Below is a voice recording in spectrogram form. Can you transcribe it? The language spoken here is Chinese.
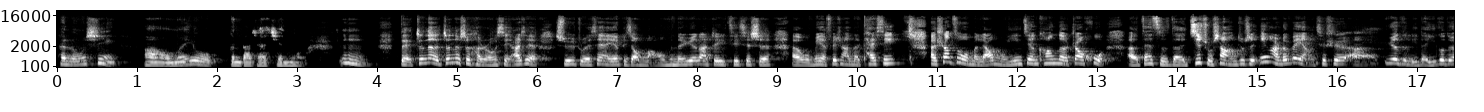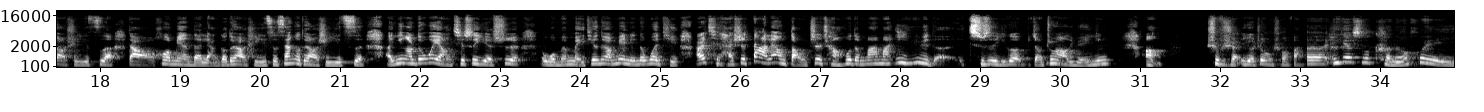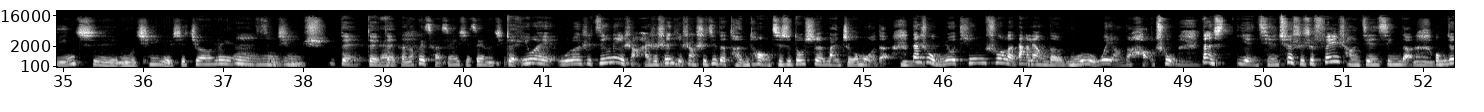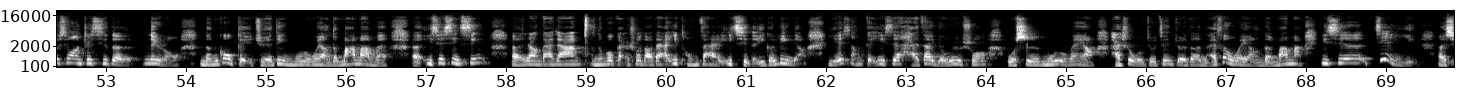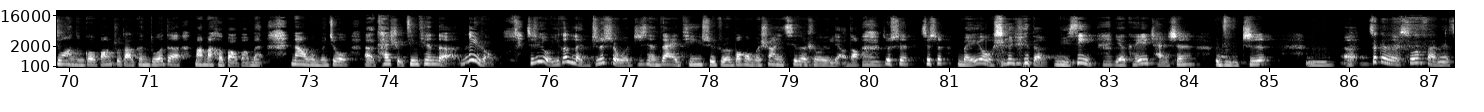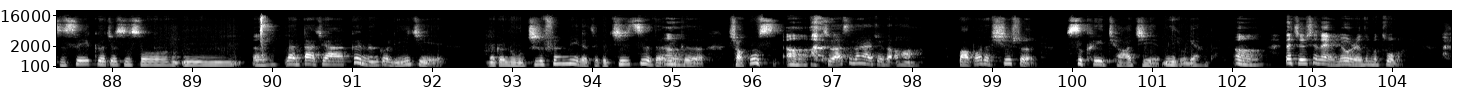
很荣幸啊，我们又跟大家见面了。嗯，对，真的真的是很荣幸，而且徐主任现在也比较忙，我们能约到这一期，其实呃我们也非常的开心。呃，上次我们聊母婴健康的照护，呃，在此的基础上，就是婴儿的喂养，其实呃月子里的一个多小时一次，到后面的两个多小时一次，三个多小时一次，啊，婴儿的喂养其实也是我们每天都要面临的问题，而且还是大量导致产后的妈妈抑郁的，其实一个比较重要的原因啊。是不是有这种说法？呃，应该说可能会引起母亲有些焦虑啊这种情绪。对对对，可能会产生一些这样的情绪。对，因为无论是精力上还是身体上，实际的疼痛其实都是蛮折磨的。但是我们又听说了大量的母乳喂养的好处，但眼前确实是非常艰辛的。我们就希望这期的内容能够给决定母乳喂养的妈妈们，呃，一些信心，呃，让大家能够感受到大家一同在一起的一个力量。也想给一些还在犹豫说我是母乳喂养还是我就坚决的奶粉喂养的妈妈一些建议，呃，希望能够帮助到更多的妈妈和宝宝们。那我们就呃开始今天的内容。其实有一个冷知识，我之前在听徐主任，包括我们上一期的时候有聊到，就是其实没有生育的女性也可以产生乳汁。嗯呃，这个说法呢，只是一个，就是说，嗯嗯，让大家更能够理解那个乳汁分泌的这个机制的一个小故事。嗯，主要是让大家觉得啊，宝宝的吸吮是可以调节泌乳量的。嗯，但其实现在也没有人这么做嘛。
